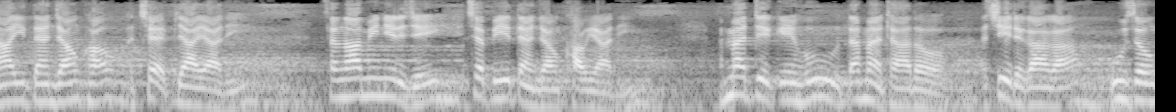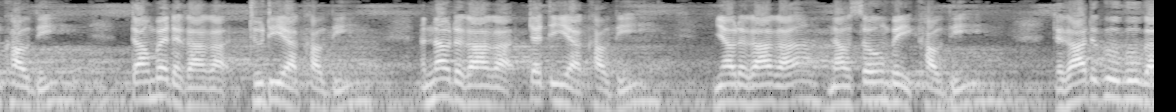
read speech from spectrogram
နာယီတန်ကြောင်းခေါက်အချက်ပြရသည်15မိနစ်တစ်ကြိမ်အချက်ပေးတန်ကြောင်းခေါက်ရသည်အမှတ်1ကင်းဟုသတ်မှတ်ထားသောအခြေတကားကဦးဆုံးခောက်သည်တောင်ဘက်တကားကဒုတိယခောက်သည်အနောက်တကားကတတိယခောက်သည်မြောက်တကားကနောက်ဆုံးဘိတ်ခောက်သည် တကားတစ်ခုခုက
